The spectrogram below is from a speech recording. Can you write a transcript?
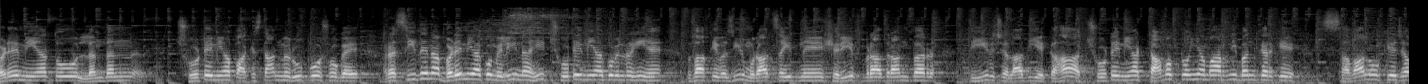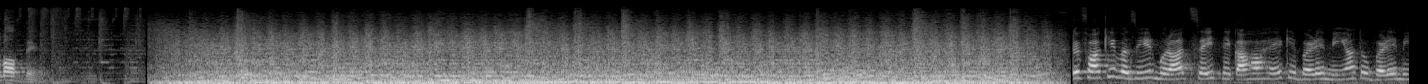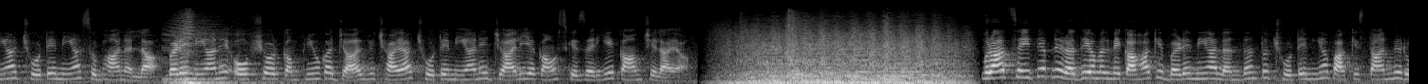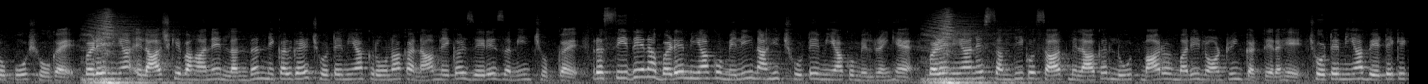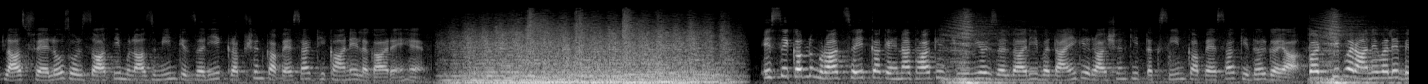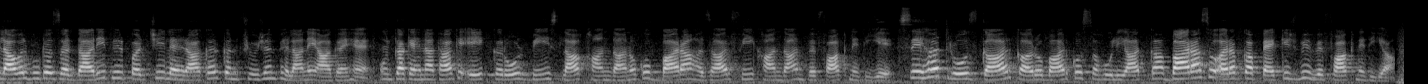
बड़े मियाँ तो लंदन, छोटे मियाँ पाकिस्तान में रूपोश हो गए। रसीदें ना बड़े मियाँ को मिली, ना ही छोटे मियाँ को मिल रही हैं। वफाकी वज़ीर मुराद सईद ने शरीफ बरदरान पर तीर चला दिए, कहा, छोटे मियाँ टामक टोइयाँ मारनी बंद करके सवालों के जवाब दें। विफाकी वज़ीर मुराद सईद ने कहा है कि बड़े मियाँ तो बड़े मियाँ, छोटे मियाँ सुबहान अल्लाह। बड़े मियाँ ने ऑफशोर कंपनियों का जाल बिछाया, छोटे मियाँ ने जाली अकाउंट्स के ज़रिए काम चलाया। मुराद सईद ने अपने रद्द अमल में कहा कि बड़े मियाँ लंदन तो छोटे मियाँ पाकिस्तान में रोपोश हो गए। बड़े मियाँ इलाज के बहाने लंदन निकल गए, छोटे मियाँ कोरोना का नाम लेकर जेरे ज़मीन छुप गए। रसीदे न बड़े मियाँ को मिली, ना ही छोटे मियाँ को मिल रही हैं। बड़े मियाँ ने समधी को साथ मिलाकर लूट मार और मनी लॉन्ड्रिंग करते रहे। छोटे मियाँ बेटे के क्लास फेलोज और जाती मुलाजमीन के ज़रिए करप्शन का पैसा ठिकाने लगा रहे हैं। इससे कबल मुराद सईद का कहना था कि जूनियर जरदारी बताएँ कि राशन की तकसीम का पैसा किधर गया। पर्ची पर आने वाले बिलावल भुटो जरदारी फिर पर्ची लहराकर कंफ्यूजन फैलाने आ गए हैं। उनका कहना था कि एक करोड़ बीस लाख खानदानों को बारह हज़ार फ़ी खानदान विफाक ने दिए। सेहत, रोज़गार, कारोबार को सहूलियात का बारह सौ अरब का पैकेज भी विफाक ने दिया।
